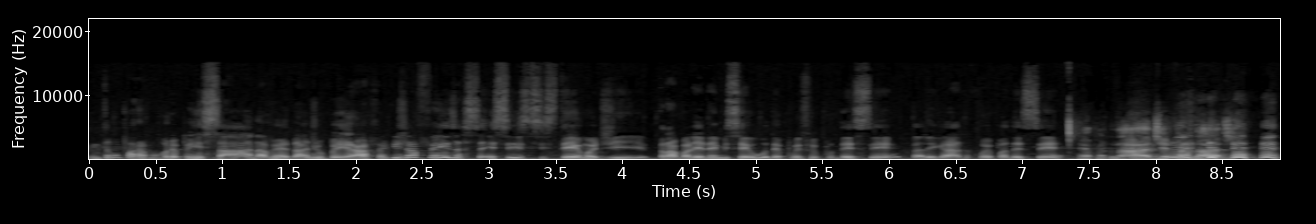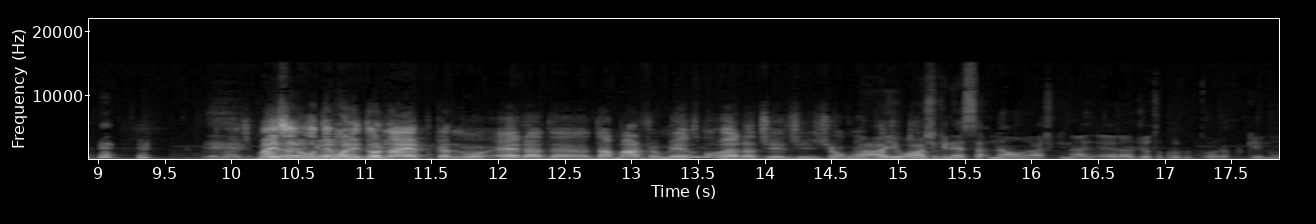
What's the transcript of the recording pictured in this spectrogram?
Então, parar pra poder pensar, na verdade, o Ben Affleck já fez esse, esse sistema de trabalhei na MCU, depois foi pro DC, tá ligado? Foi pra DC. É verdade, é verdade. Verdade. Mas Tá o? Demolidor na época era da, da Marvel mesmo ou era de, de, de alguma ah, produtora? eu acho que nessa. Não, eu acho que na- era de outra produtora, porque não.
